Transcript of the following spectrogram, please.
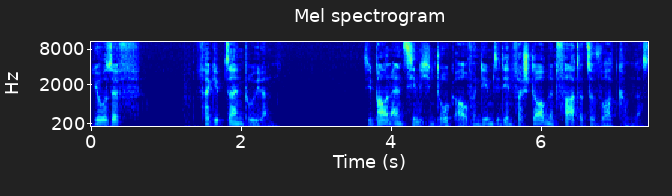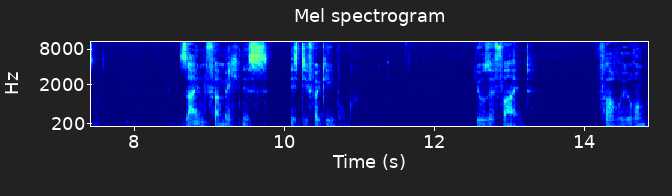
Josef vergibt seinen Brüdern. Sie bauen einen ziemlichen Druck auf, indem sie den verstorbenen Vater zu Wort kommen lassen. Sein Vermächtnis ist die Vergebung. Josef weint. Vor Rührung?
